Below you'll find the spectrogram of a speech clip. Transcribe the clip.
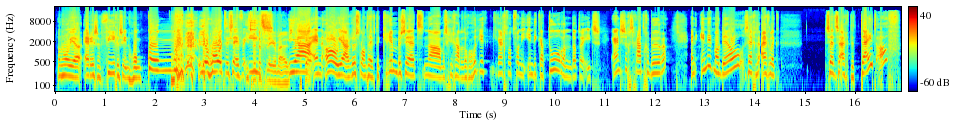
Dan hoor je, er is een virus in Hongkong. je hoort eens even Iets iets. met een vleermuis. Ja, en oh ja, Rusland heeft de Krim bezet. Nou, misschien gaat het nog wel goed. Je, je krijgt wat van die indicatoren dat er iets ernstigs gaat gebeuren. En in dit model zeggen ze eigenlijk, zetten ze eigenlijk de tijd af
